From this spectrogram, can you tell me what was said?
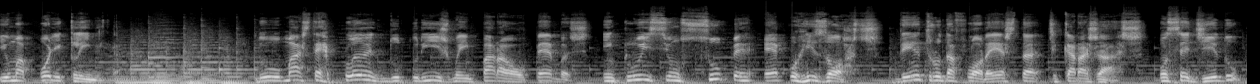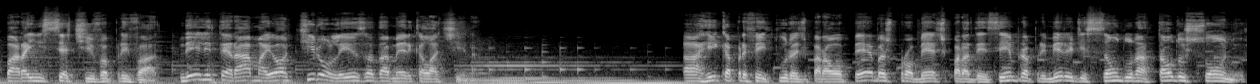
e uma policlínica do Master Plan do Turismo em Paraupebas, inclui-se um super eco resort dentro da floresta de Carajás, concedido para iniciativa privada. Nele terá a maior tirolesa da América Latina. A rica Prefeitura de Paraopebas promete para dezembro a primeira edição do Natal dos Sonhos,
